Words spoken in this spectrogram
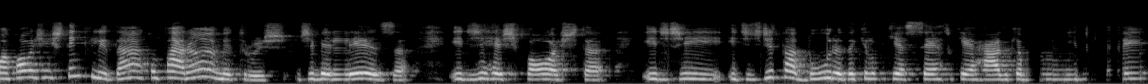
com a qual a gente tem que lidar com parâmetros de beleza e de resposta e de, e de ditadura daquilo que é certo, que é errado, que é bonito, que é feio.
